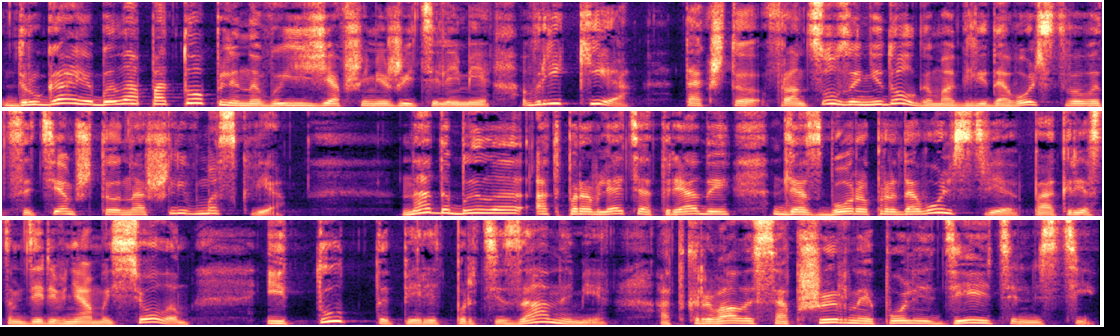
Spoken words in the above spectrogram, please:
другая была потоплена выезжавшими жителями в реке, так что французы недолго могли довольствоваться тем, что нашли в Москве. Надо было отправлять отряды для сбора продовольствия по окрестным деревням и селам, и тут-то перед партизанами открывалось обширное поле деятельности.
